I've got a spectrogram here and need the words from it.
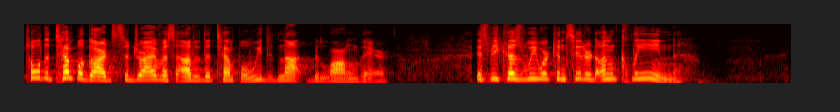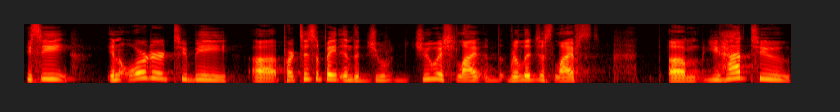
told the temple guards to drive us out of the temple. We did not belong there. It's because we were considered unclean. You see, in order to be uh, participate in the Jew- Jewish life, religious life, um, you had to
